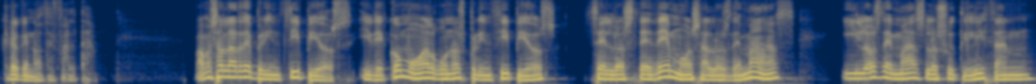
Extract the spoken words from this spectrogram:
creo que no hace falta. Vamos a hablar de principios y de cómo algunos principios se los cedemos a los demás y los demás los utilizan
